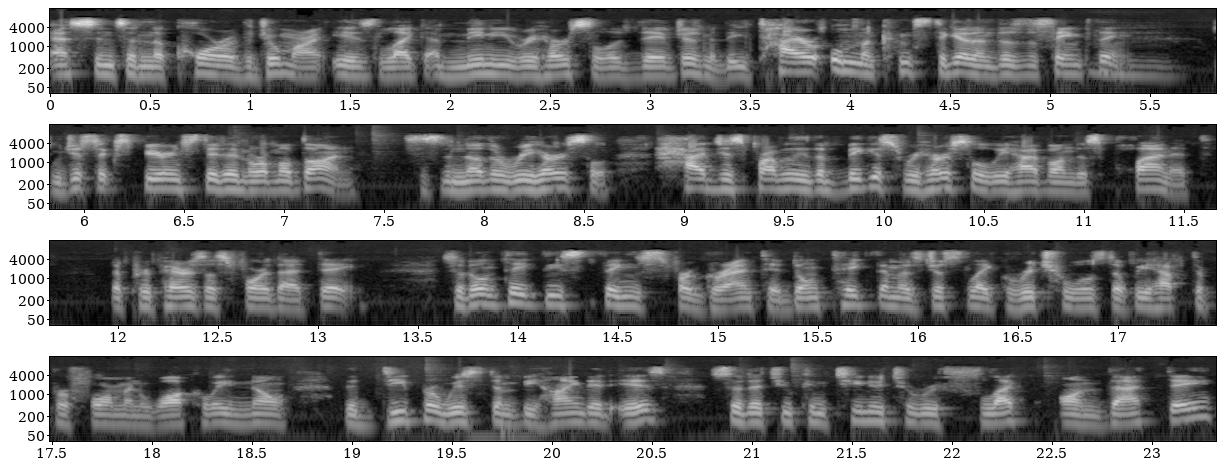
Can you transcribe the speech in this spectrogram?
essence and the core of Jum'ah is like a mini rehearsal of the day of judgment. The entire ummah comes together and does the same thing. Mm. We just experienced it in Ramadan. This is another rehearsal. Hajj is probably the biggest rehearsal we have on this planet that prepares us for that day. So don't take these things for granted. Don't take them as just like rituals that we have to perform and walk away. No, the deeper wisdom behind it is so that you continue to reflect on that day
